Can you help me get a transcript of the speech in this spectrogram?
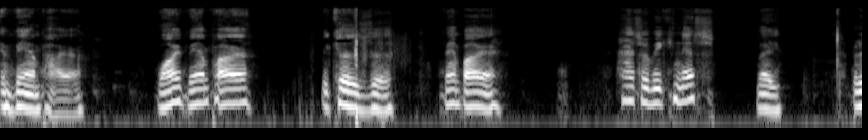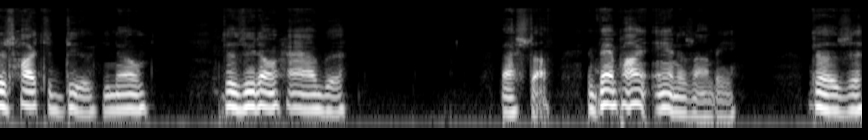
A vampire. Why vampire? Because uh, vampire has a weakness, like, but it's hard to do, you know, because you don't have uh, that stuff. A vampire and a zombie, because uh,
